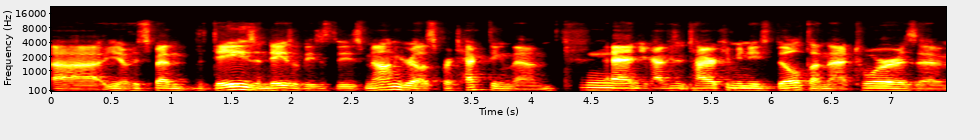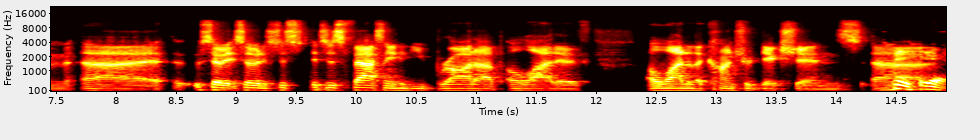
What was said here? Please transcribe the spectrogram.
uh, you know, who spend the days and days with these these mountain gorillas protecting them, mm. and you have these entire communities built on that tourism. Uh, so, so it's just it's just fascinating. You brought up a lot of a lot of the contradictions uh, yeah.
